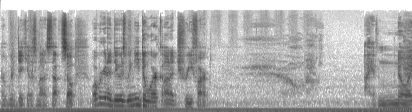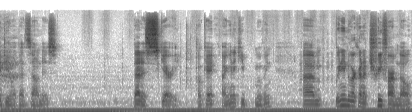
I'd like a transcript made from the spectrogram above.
a ridiculous amount of stuff. So what we're gonna do is we need to work on a tree farm. I have no idea what that sound is. That is scary. Okay, I'm gonna keep moving. Um, we need to work on a tree farm though,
